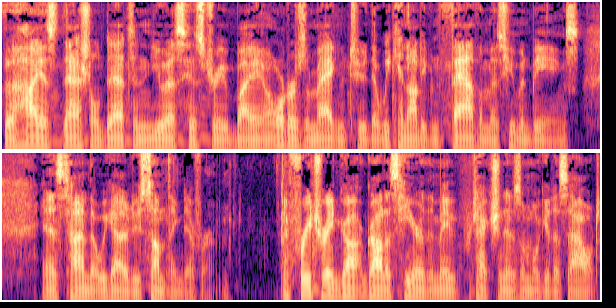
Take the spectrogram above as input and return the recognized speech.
the highest national debt in U.S. history by orders of magnitude that we cannot even fathom as human beings. And it's time that we got to do something different. If free trade got, got us here, then maybe protectionism will get us out.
